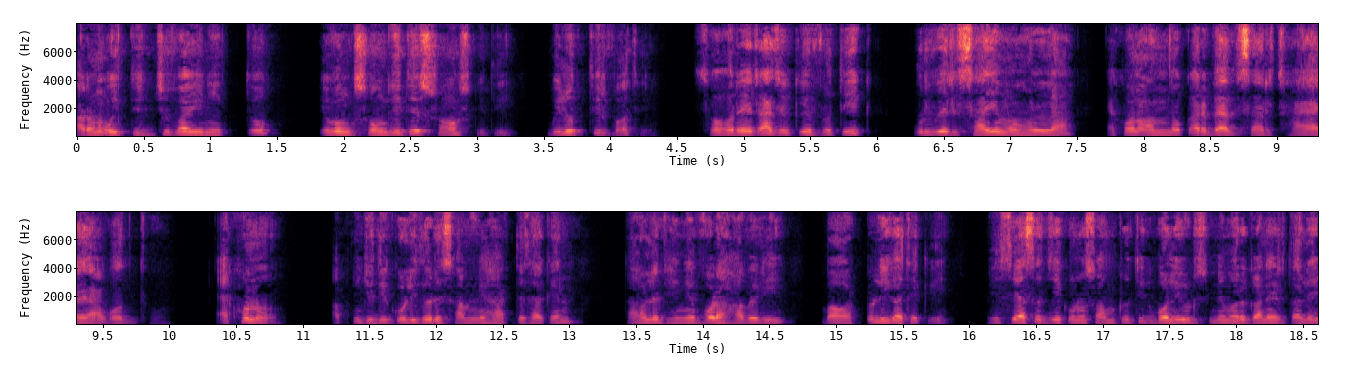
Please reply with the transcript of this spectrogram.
কারণ ঐতিহ্যবাহী নৃত্য এবং সঙ্গীতের সংস্কৃতি বিলুপ্তির পথে। শহরের রাজকীয় প্রতীক, পূর্বের শাহী মহল্লা এখন অন্ধকার ব্যবসার ছায়ায় আবদ্ধ। এখনও আপনি যদি গলি ধরে সামনে হাঁটতে থাকেন, তাহলে ভেঙে পড়া হাভেলি বা অট্টলিকা থেকে ভেসে আসা যে কোনো সাম্প্রতিক বলিউড সিনেমার গানের তালে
